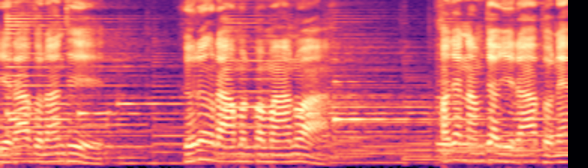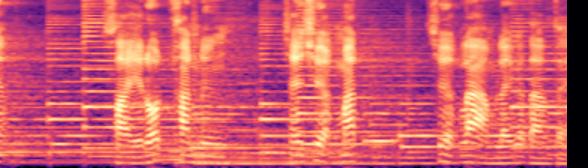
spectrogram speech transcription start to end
ยีราฟตัวนั้นที่ คือเรื่องราวมันประมาณว่า เขาจะนำเจ้ายีราฟตัวเนี้ยใส่รถคันหนึ่งใช้เชือกมัด เชือกล่ามอะไรก็ตามแต่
